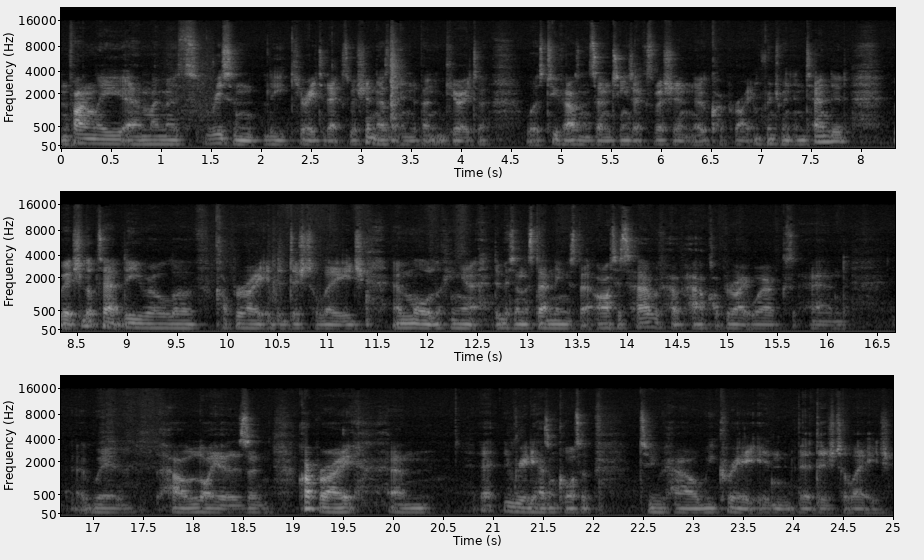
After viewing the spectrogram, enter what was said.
And finally, um, my most recently curated exhibition as an independent curator was 2017's exhibition No Copyright Infringement Intended, which looked at the role of copyright in the digital age and more looking at the misunderstandings that artists have of how copyright works and uh, with how lawyers and copyright um, it really hasn't caught up to how we create in the digital age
